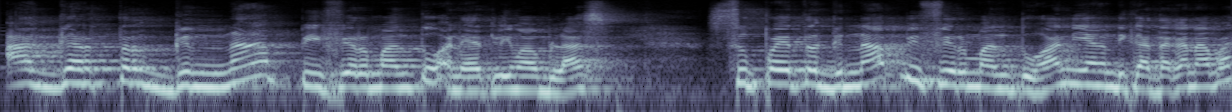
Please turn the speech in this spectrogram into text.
Agar tergenapi firman Tuhan ayat 15 supaya tergenapi firman Tuhan yang dikatakan apa?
